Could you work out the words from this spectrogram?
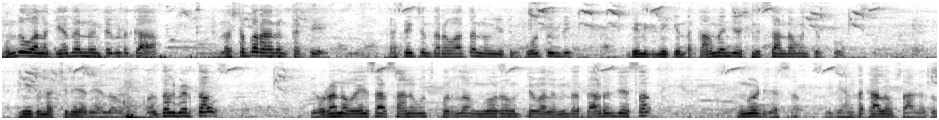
ముందు వాళ్ళకి ఏదన్నా ఉంటే కూడా నష్టపరిహారం కట్టి కట్టించిన తర్వాత నువ్వు ఇటుకు పోతుంది. దీనికి నీకు ఇంత కాంపెన్సేషన్ ఇస్తాండామని చెప్పు. నీకు నచ్చిన ఏరియాలో కొలతలు పెడతావు. ఎవరన్నా వైఎస్ఆర్ సానుభూతి పొరలో ఇంకోరో ఉంటే వాళ్ళ మీద దాడులు చేస్తావు. ఇంకోటి చేస్తావు. ఇది ఎంతకాలం సాగదు.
